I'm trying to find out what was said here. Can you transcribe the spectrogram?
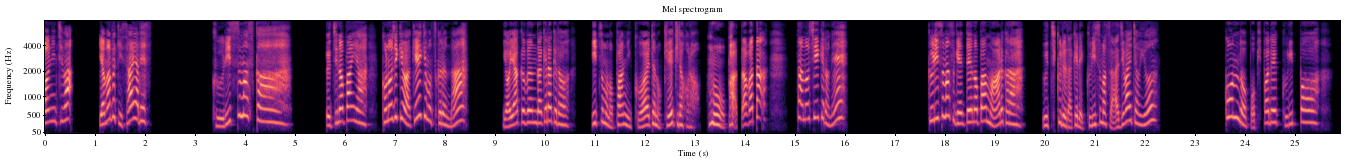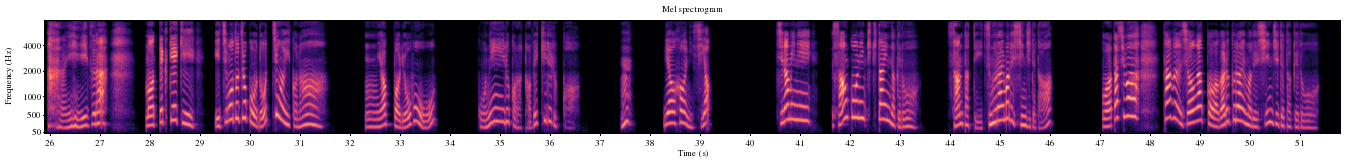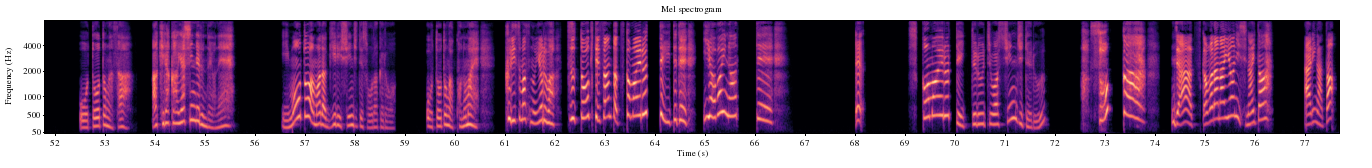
こんにちは。山吹さやです。クリスマスか。うちのパン屋、この時期はケーキも作るんだ。予約分だけだけど、いつものパンに加えてのケーキだから、もうバタバタ。楽しいけどね。クリスマス限定のパンもあるから、うち来るだけでクリスマス味わえちゃうよ。今度ポピパでクリッパー、言いづら。持ってくケーキ、いちごとチョコどっちがいいかな？うんやっぱ両方 ?5 人いるから食べきれるか。うん。両方にしよう。ちなみに、参考に聞きたいんだけど、サンタっていつぐらいまで信じてた？私は多分小学校上がるくらいまで信じてたけど、弟がさ、明らか怪しんでるんだよね。妹はまだギリ信じてそうだけど、弟がこの前、クリスマスの夜はずっと起きてサンタ捕まえるって言ってて、やばいなって。え、捕まえるって言ってるうちは信じてる？そっかじゃあ捕まらないようにしないと。ありがとう。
